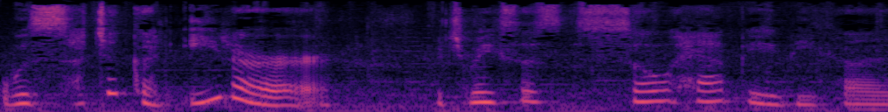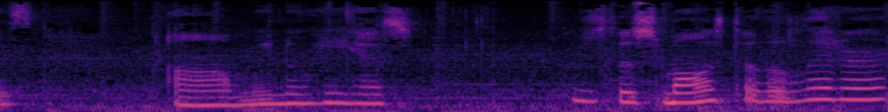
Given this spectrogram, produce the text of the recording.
was such a good eater, which makes us so happy because um, we know he has, he's the smallest of the litter.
